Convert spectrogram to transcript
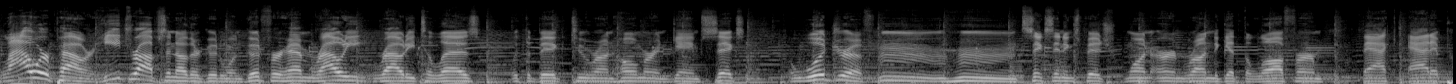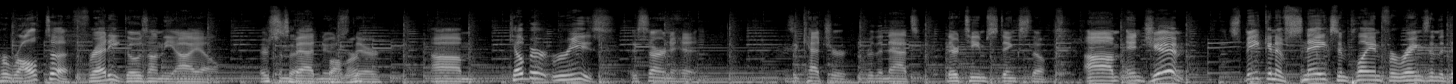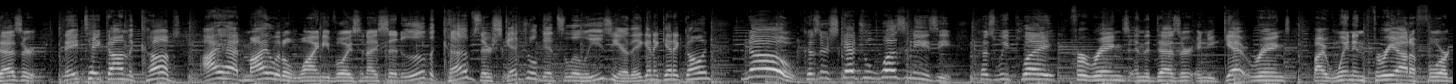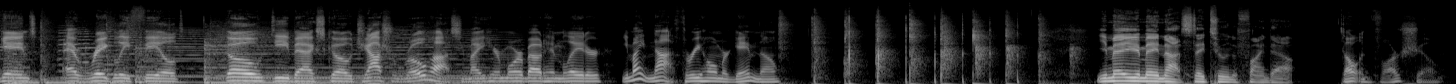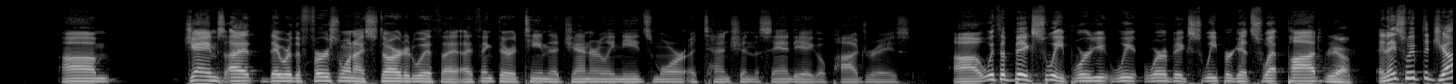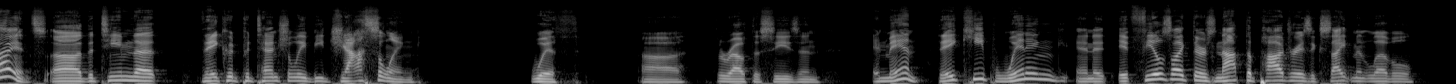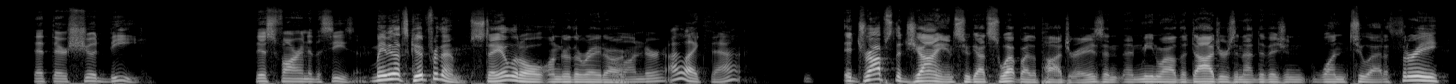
Lauer Power, he drops another good one. Good for him. Rowdy, Rowdy Tellez with the big two run homer in game six. Woodruff, hmm, hmm. Six innings pitch, one earned run to get the law firm back at it. Peralta, Freddie goes on the IL. There's some Sad bad news bummer. there. Um, Keibert Ruiz is starting to hit. He's a catcher for the Nats. Their team stinks, though. Um, and Jim, speaking of snakes and playing for rings in the desert, they take on the Cubs. I had my little whiny voice and I said, Oh, the Cubs, their schedule gets a little easier. Are they going to get it going? No, because their schedule wasn't easy. Because we play for rings in the desert, and you get rings by winning three out of four games at Wrigley Field. Go, D backs, go. Josh Rojas, you might hear more about him later. You might not. Three homer game, though. You may, you may not. Stay tuned to find out. Dalton Varsho. Um, James, I they were the first one I started with. I, I think they're a team that generally needs more attention. The San Diego Padres, uh, with a big sweep. We're we, we're a big sweeper get swept pod, Yeah. and they sweep the Giants, uh, the team that they could potentially be jostling with uh, throughout the season. And man, they keep winning, and it, it feels like there's not the Padres' excitement level that there should be this far into the season. Maybe that's good for them. Stay a little under the radar. under, I like that. It drops the Giants, who got swept by the Padres, and, and meanwhile the Dodgers in that division won two out of three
